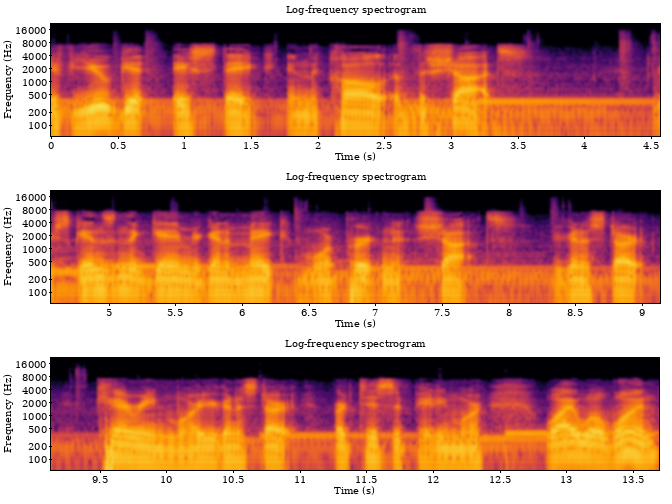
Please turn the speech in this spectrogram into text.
If you get a stake in the call of the shots, your skin's in the game, you're going to make more pertinent shots. You're going to start caring more. You're going to start participating more. Why? Well, one,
